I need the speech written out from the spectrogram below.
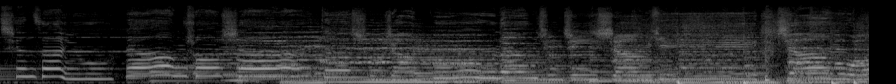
时间在无两双下的手掌，不能紧紧相依，将我。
